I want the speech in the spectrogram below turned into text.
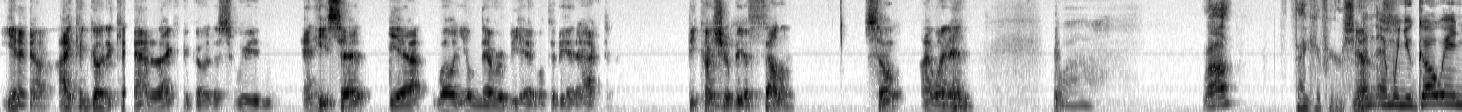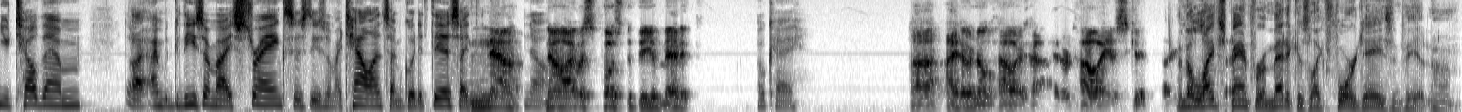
you know, I could go to Canada, I could go to Sweden, and he said, yeah, well, you'll never be able to be an actor because you'll be a felon. So I went in. Wow. Well, thank you for your service. And, and when you go in, you tell them, uh, "I'm these are my strengths. These these are my talents. I'm good at this." I No, No. no, I was supposed to be a medic. okay. Uh, I don't know how it. I don't know how I escaped. I, And the lifespan for a medic is like four days in Vietnam.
